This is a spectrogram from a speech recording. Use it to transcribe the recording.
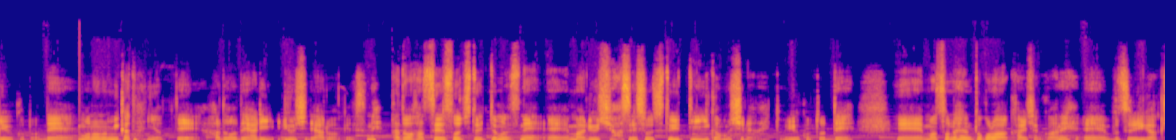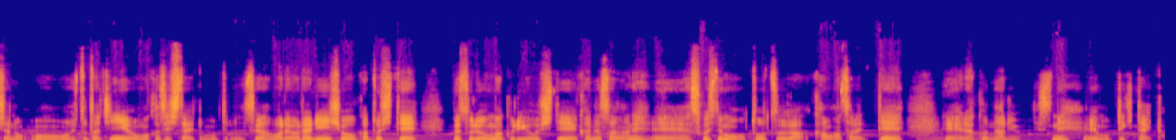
いうことで、物の見方によって波動であり、粒子であるわけですね。波動発生装置といってもですね、えーまあ、粒子発生装置と言っていいかもしれないということで、えーまあ、その辺のところは解釈がね、え物理学者の人たちにお任せしたいと思ってるんですが、我々は臨床家として、それをうまく利用して、患者さんがね、え少しでも疼痛が緩和されて、えー楽になるようにですね、えー持っていきたいと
